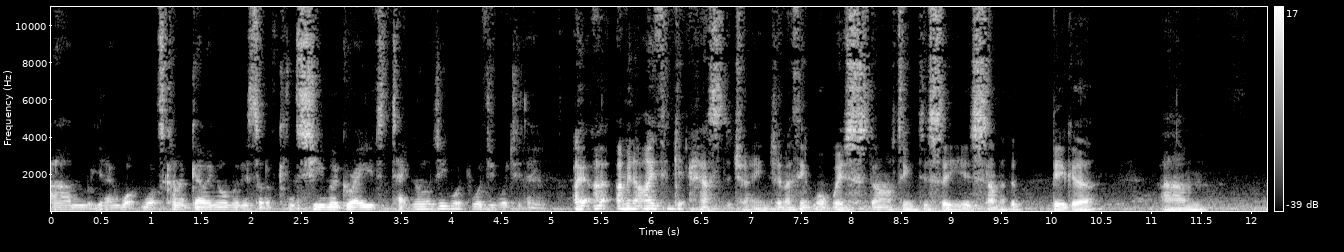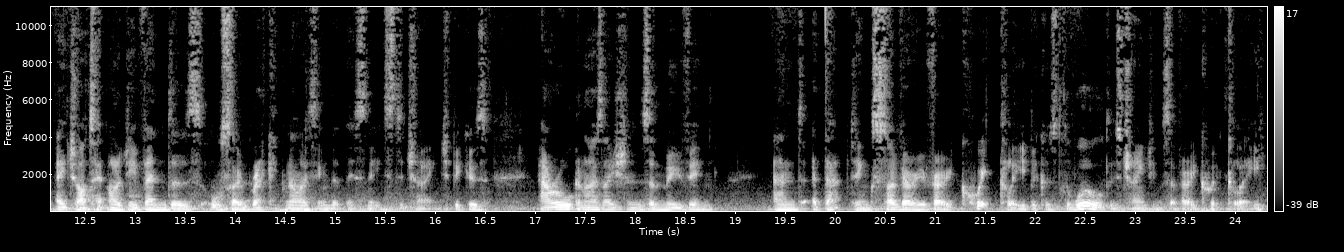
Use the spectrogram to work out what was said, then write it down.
um, you know what what's kind of going on with this sort of consumer grade technology? What what do you, what do you think? I, I, I mean, I think it has to change, and I think what we're starting to see is some of the bigger um, HR technology vendors also recognizing that this needs to change because our organizations are moving and adapting so very, very quickly because the world is changing so very quickly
